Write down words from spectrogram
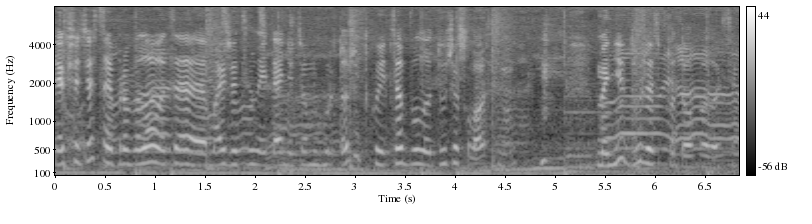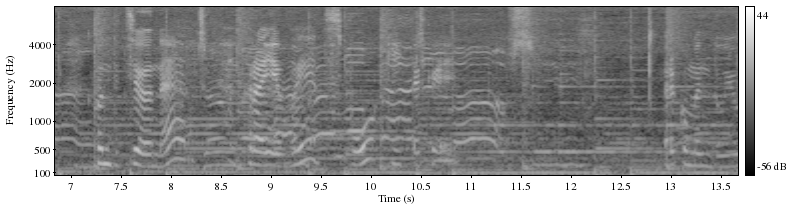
Якщо чесно, я провела оце майже цілий день у цьому гуртожитку, і це було дуже класно. Мені дуже сподобалося. Кондиціонер, краєвид, спокій такий. Рекомендую.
